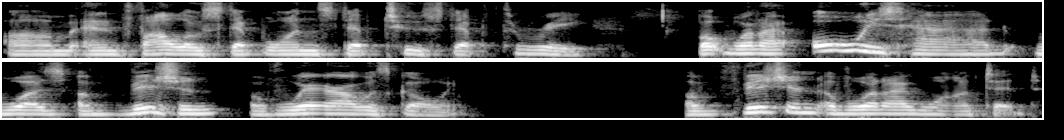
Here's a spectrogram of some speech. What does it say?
um, and follow step one, step two, step three. But what I always had was a vision of where I was going, a vision of what I wanted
